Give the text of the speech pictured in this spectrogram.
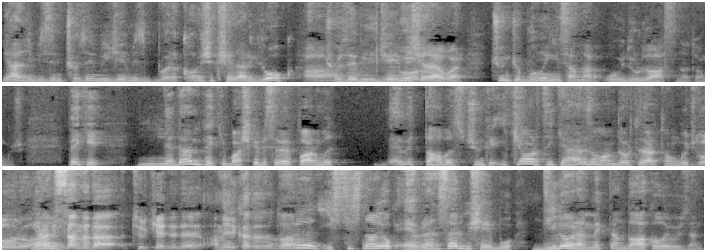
Yani bizim çözemeyeceğimiz böyle karışık şeyler yok. Aa, Çözebileceğimiz doğru. şeyler var. Çünkü bunu insanlar uydurdu aslında Tonguç. Peki neden peki başka bir sebep var mı? Evet daha basit. Çünkü 2 artı 2 her zaman 4 eder Tonguç. Doğru. Yani- Arabistan'da da, Türkiye'de de, Amerika'da da doğru. Aynen istisna yok. Evrensel bir şey bu. Dil öğrenmekten daha kolay o yüzden.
